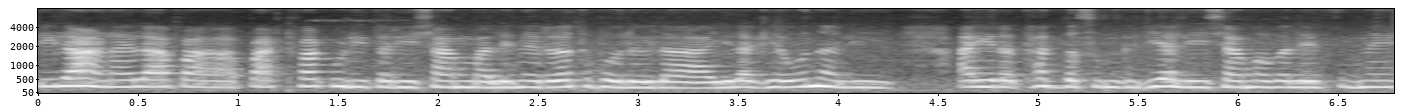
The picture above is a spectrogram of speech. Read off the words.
तिला आणायला पा पाठवा कुणीतरी. श्यामबालेने रथ बोलवला. आईला घेऊन आली. आई रथात बसून घरी आली. श्यामबालेने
